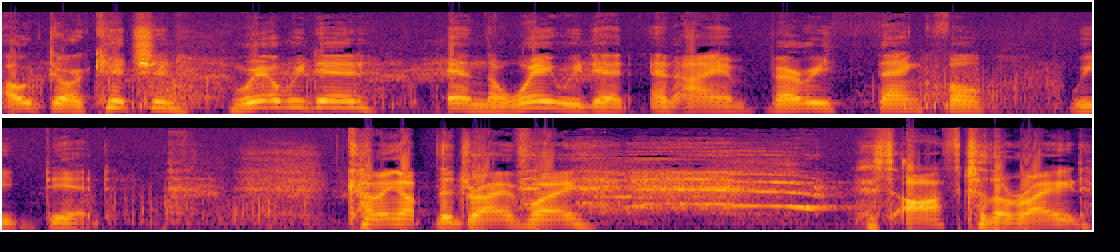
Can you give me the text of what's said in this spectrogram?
outdoor kitchen where we did and the way we did. And I am very thankful we did. Coming up the driveway, it's off to the right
